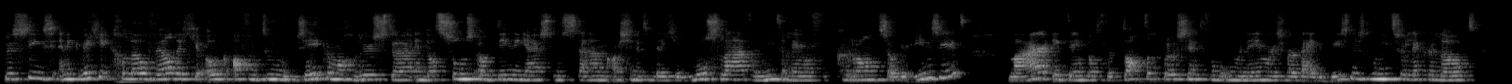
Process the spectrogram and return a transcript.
Precies. En ik weet je, ik geloof wel dat je ook af en toe zeker mag rusten. En dat soms ook dingen juist ontstaan als je het een beetje loslaat en niet alleen maar verkrampt zo erin zit. Maar ik denk dat voor 80% van de ondernemers waarbij de business nog niet zo lekker loopt,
